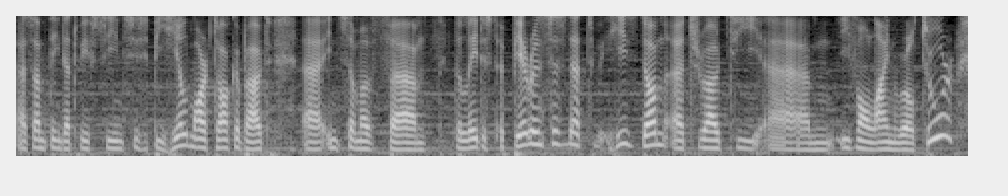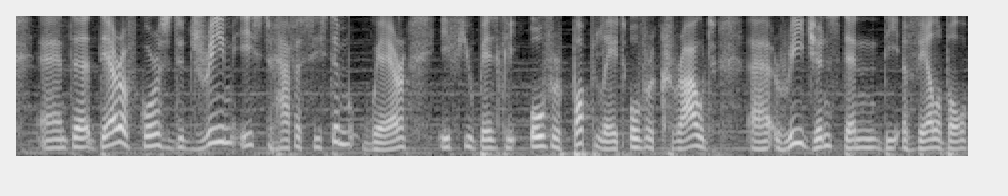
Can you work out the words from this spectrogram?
uh, something that we've seen CCP Hilmar talk about uh, in some of um, the latest appearances that he's done uh, throughout the um, EVE Online World Tour. And uh, there, of course, the dream is to have a system where if you basically overpopulate, overcrowd uh, regions, then the available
